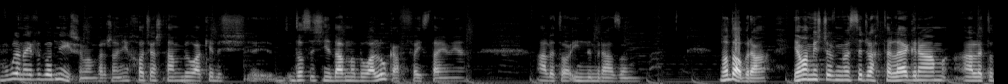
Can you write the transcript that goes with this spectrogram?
w ogóle najwygodniejszy, mam wrażenie, chociaż tam była kiedyś, e, dosyć niedawno była luka w FaceTime'ie, ale to innym razem. No dobra, ja mam jeszcze w message'ach Telegram, ale to,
